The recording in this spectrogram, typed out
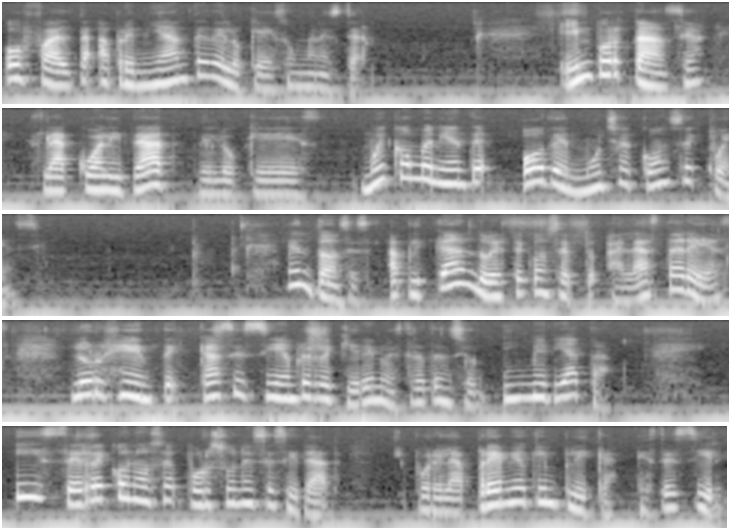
o falta apremiante de lo que es un menester. Importancia es la cualidad de lo que es muy conveniente o de mucha consecuencia. Entonces, aplicando este concepto a las tareas, lo urgente casi siempre requiere nuestra atención inmediata y se reconoce por su necesidad, por el apremio que implica, es decir,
